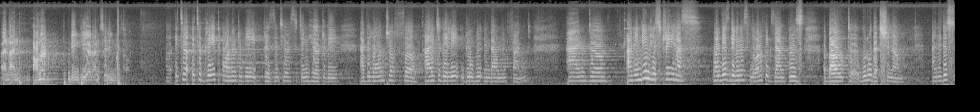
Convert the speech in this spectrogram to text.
and I'm honored being here and sharing my thought. Uh, it's, a, it's a great honor to be present here, sitting here today at the launch of uh, IIT Delhi Global Endowment Fund. And uh, our Indian history has always given us a lot of examples about uh, Guru Dakshina. And it is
